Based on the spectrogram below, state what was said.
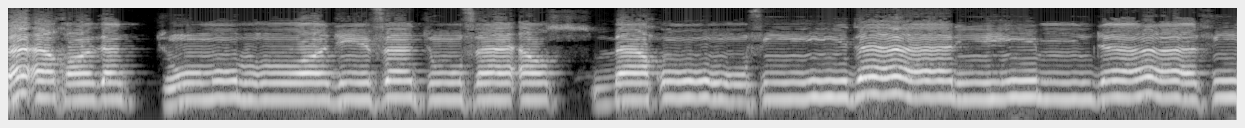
فَأَخَذَتْ تَأْتِيَهُمُ الرَّجْفَةُ فَأَصْبَحُوا فِي دَارِهِمْ جَاثِمِينَ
